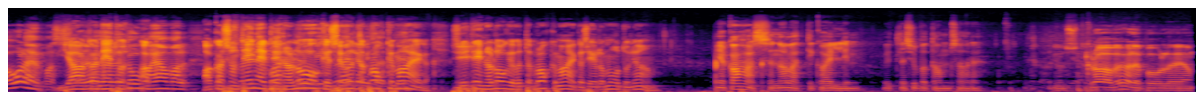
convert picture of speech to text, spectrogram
olemas. ja aga need on, aga see on teine tehnoloogia, see võtab rohkem aega. see tehnoloogia võtab rohkem aega, see ei ole mooduljaam. ja kahasse on alati kallim, ütles juba Tammsaare just, kraav ühele poole ja,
